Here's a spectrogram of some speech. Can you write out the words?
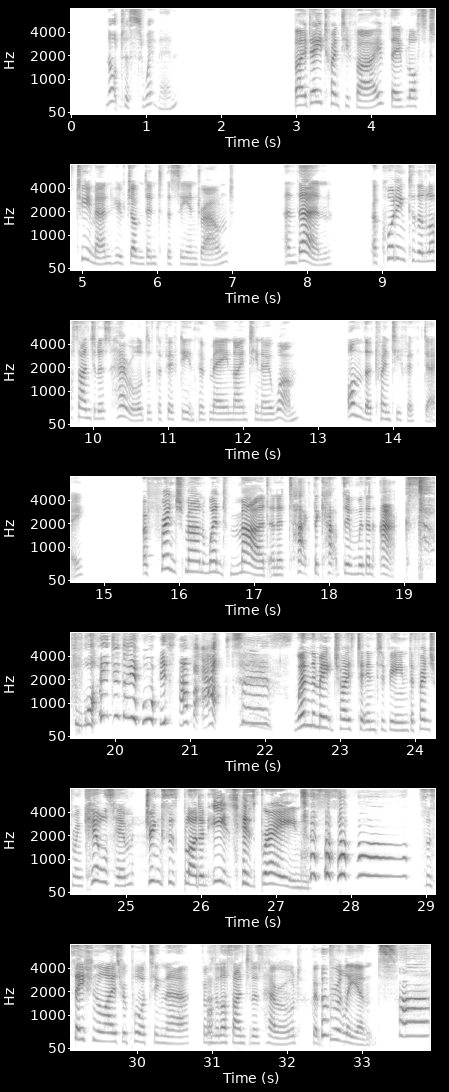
Not to swim in. By day 25, they've lost two men who've jumped into the sea and drowned. And then, according to the Los Angeles Herald of the 15th of May 1901, on the 25th day, a Frenchman went mad and attacked the captain with an axe. Why do they always have axes? when the mate tries to intervene, the Frenchman kills him, drinks his blood, and eats his brains. Sensationalized reporting there from the Los Angeles Herald, but brilliant. Ah.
